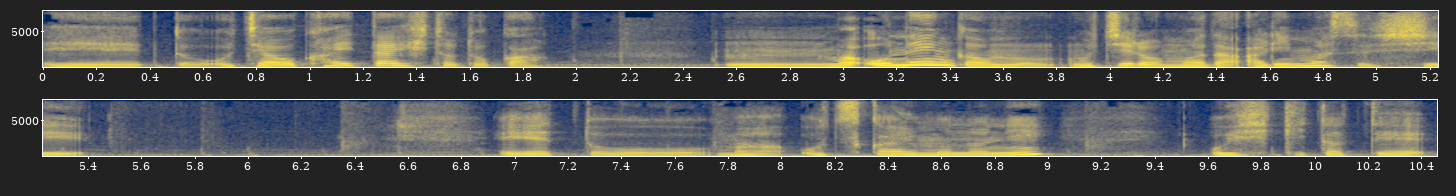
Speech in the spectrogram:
えーと、お茶を買いたい人とかうんまあお年間ももちろんまだありますしえっ、とまあお使い物にお引き立て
